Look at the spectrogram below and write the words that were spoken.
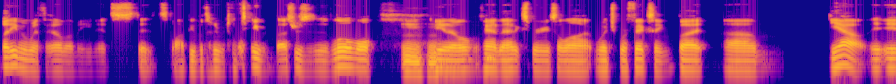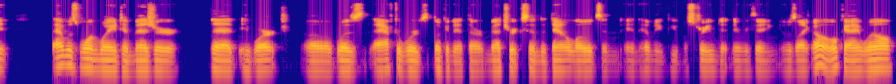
but even with them i mean it's it's a lot of people don't even know dave and buster's is in louisville. Mm-hmm. you know i've had that experience a lot which we're fixing. But um, yeah it, it that was one way to measure that it worked uh, was afterwards looking at their metrics and the downloads and, and how many people streamed it and everything. It was like oh okay well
